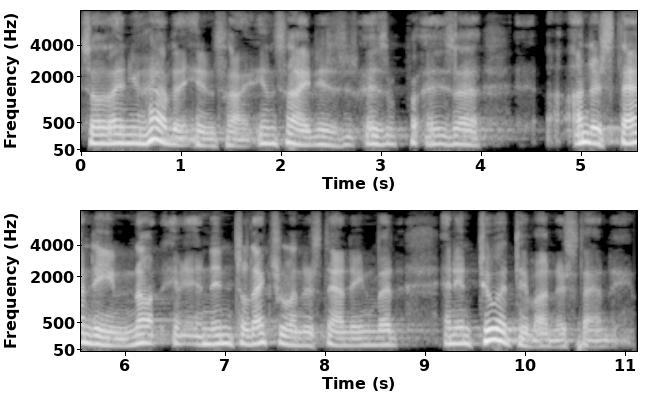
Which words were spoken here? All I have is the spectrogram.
So then you have the insight. Insight is is is a understanding, not an intellectual understanding, but an intuitive understanding.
